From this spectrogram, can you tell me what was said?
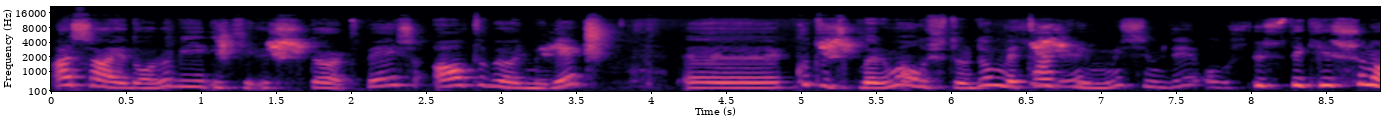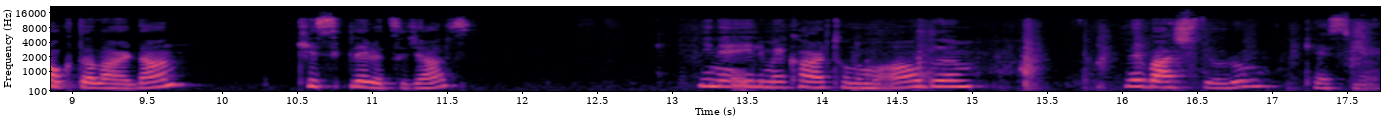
aşağıya doğru 1, 2, 3, 4, 5, 6 bölmeli e, kutucuklarımı oluşturdum ve takvimimi şimdi oluşturdum. Üstteki şu noktalardan kesikler atacağız. Yine elime kartonumu aldım ve başlıyorum kesmeye.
